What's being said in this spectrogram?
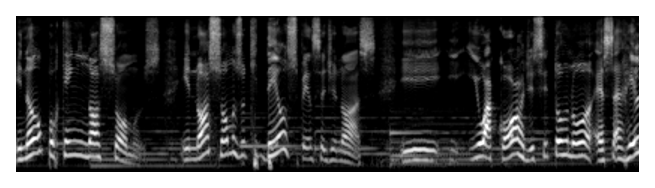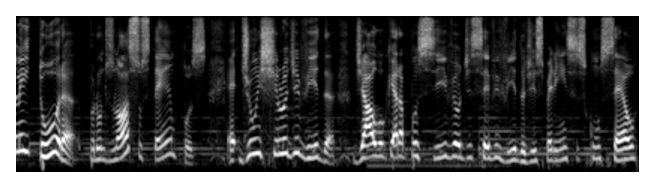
E não por quem nós somos. E nós somos o que Deus pensa de nós. E, e, e o acorde se tornou essa releitura para os nossos tempos é, de um estilo de vida, de algo que era possível de ser vivido, de experiências com o céu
